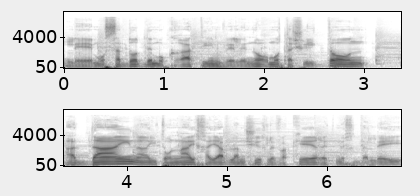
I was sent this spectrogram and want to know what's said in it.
למוסדות דמוקרטיים ולנורמות השלטון, עדיין העיתונאי חייב להמשיך לבקר את מחדלי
